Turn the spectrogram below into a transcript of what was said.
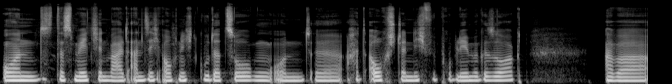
Und das Mädchen war halt an sich auch nicht gut erzogen und äh, hat auch ständig für Probleme gesorgt. Aber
